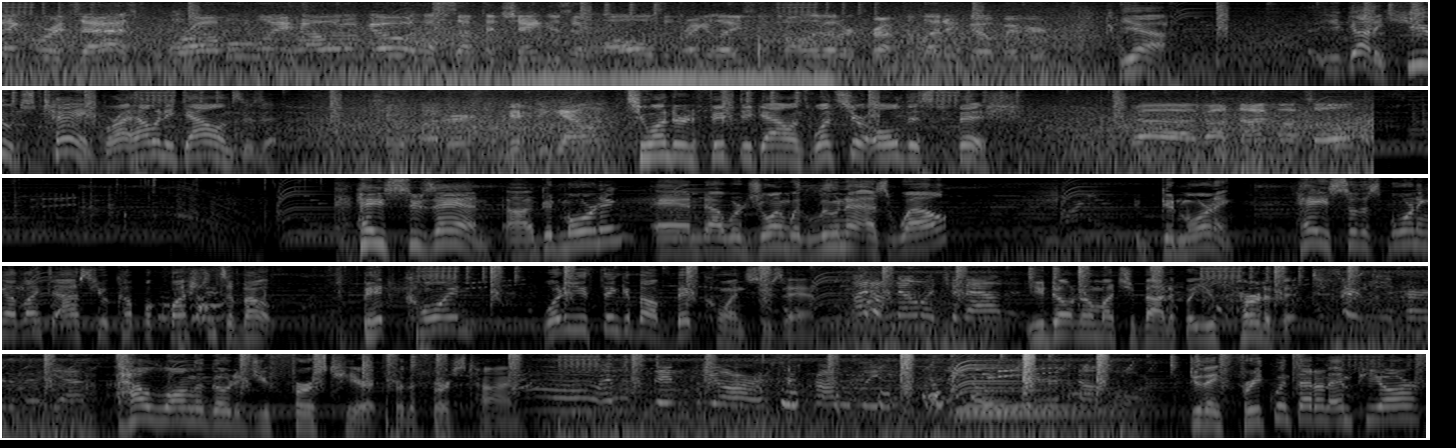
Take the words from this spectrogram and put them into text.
I think where it's at is probably how it'll go, unless something changes in laws and regulations and all that other crap to let it go bigger. Yeah. You got a huge tank, right? How many gallons is it? 250 gallons, 250 gallons. What's your oldest fish? uh, about nine months old. Hey, Suzanne, uh, good morning. And uh, we're joined with Luna as well. Good morning. Hey, so this morning I'd like to ask you a couple questions about Bitcoin. What do you think about Bitcoin, Suzanne? I don't know much about it. You don't know much about it, but you've heard of it. I certainly have heard of it, yeah. How long ago did you first hear it for the first time? Oh, I listen to NPR, so probably at least a year, if not more. Do they frequent that on NPR?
